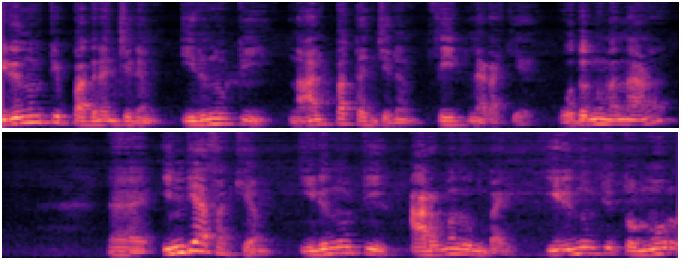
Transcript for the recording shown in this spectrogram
ഇരുന്നൂറ്റി പതിനഞ്ചിനും ഇരുന്നൂറ്റി നാൽപ്പത്തഞ്ചിനും സീറ്റിനിടയ്ക്ക് ഒതുങ്ങുമെന്നാണ് ഇന്ത്യ സഖ്യം ഇരുന്നൂറ്റി അറുപത് മുതൽ ഇരുന്നൂറ്റി തൊണ്ണൂറ്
